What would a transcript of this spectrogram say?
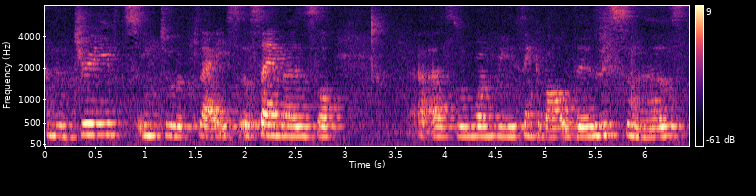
and it drifts into the place, the same as. Uh, as when we think about the listeners,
